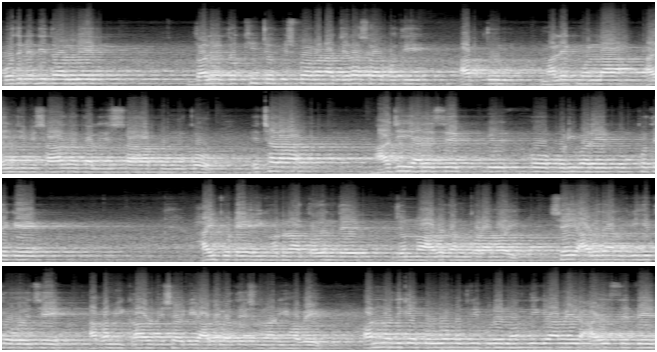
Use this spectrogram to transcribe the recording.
প্রতিনিধি দলের দলের দক্ষিণ চব্বিশ পরগনা জেলা সভাপতি আব্দুল মালিক মোল্লা, আইনজীবী শাহাদাত আলী সাহা প্রমুখ। এছাড়া আজই আইএসএফ ও পরিবারের পক্ষ থেকে হাইকোর্টে এই ঘটনার তদন্তের জন্য আবেদন করা হয়। সেই আবেদন গৃহীত হয়েছে। আগামীকাল বিষয়টি আদালতে শুনানি হবে। অন্যদিকে পূর্ব মেদিনীপুরের নন্দীগ্রামের আইএসএফের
